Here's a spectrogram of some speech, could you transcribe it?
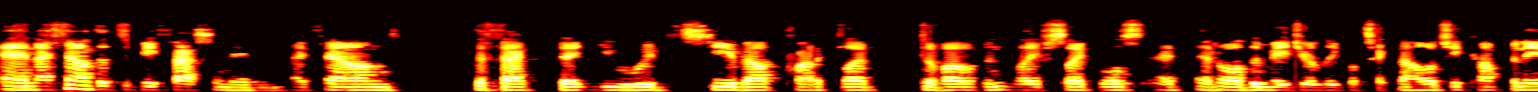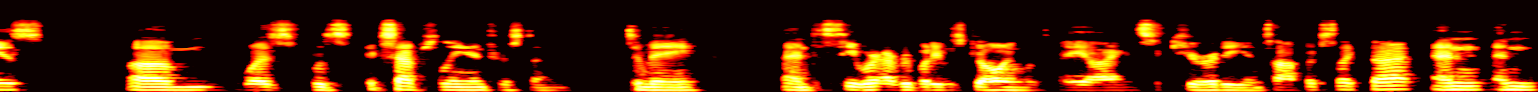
And I found it to be fascinating. I found the fact that you would see about product life development life cycles at, at all the major legal technology companies um, was was exceptionally interesting to me and to see where everybody was going with AI and security and topics like that. And and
